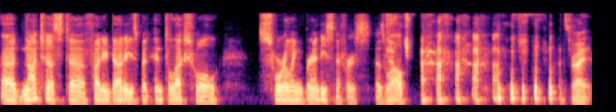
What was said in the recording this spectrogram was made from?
Uh, not just uh, fuddy duddies, but intellectual swirling brandy sniffers as well. That's right.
